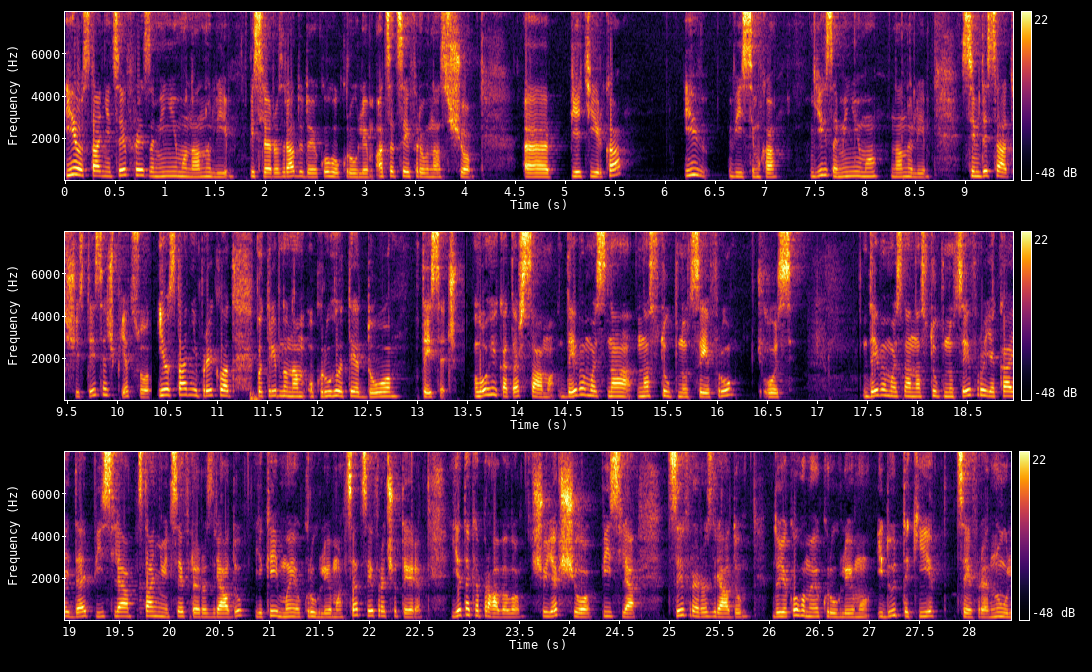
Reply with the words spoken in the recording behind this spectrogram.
І останні цифри замінюємо на нулі після розряду, до якого округлюємо. А це цифри у нас що? Е, п'ятірка і вісімка. Їх замінюємо на нулі. 76 тисяч 500. І останній приклад потрібно нам округлити до тисяч. Логіка та ж сама. Дивимось на наступну цифру. Ось. Дивимось на наступну цифру, яка йде після останньої цифри розряду, який ми округлюємо. Це цифра 4. Є таке правило, що якщо після цифри розряду, до якого ми округлюємо, йдуть такі цифри 0,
